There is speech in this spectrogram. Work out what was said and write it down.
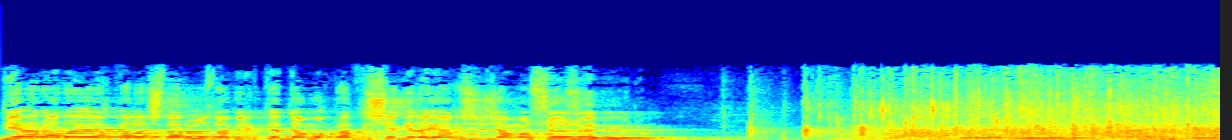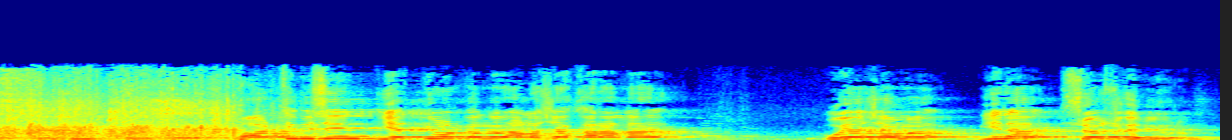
diğer aday arkadaşlarımızla birlikte demokratik şekilde yarışacağıma söz veriyorum. Partimizin yetkili organları alacağı kararlara uyacağıma yine söz veriyorum.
